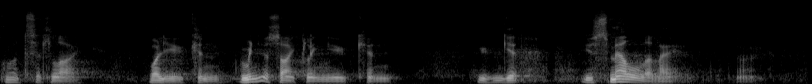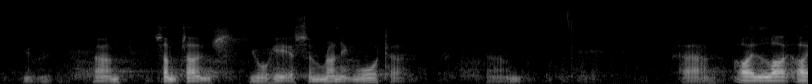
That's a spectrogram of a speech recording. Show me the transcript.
what's it like? Well, you can, when you're cycling, you can, you can get, you smell the land. Um, sometimes you'll hear some running water. Um, uh, I like, I,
